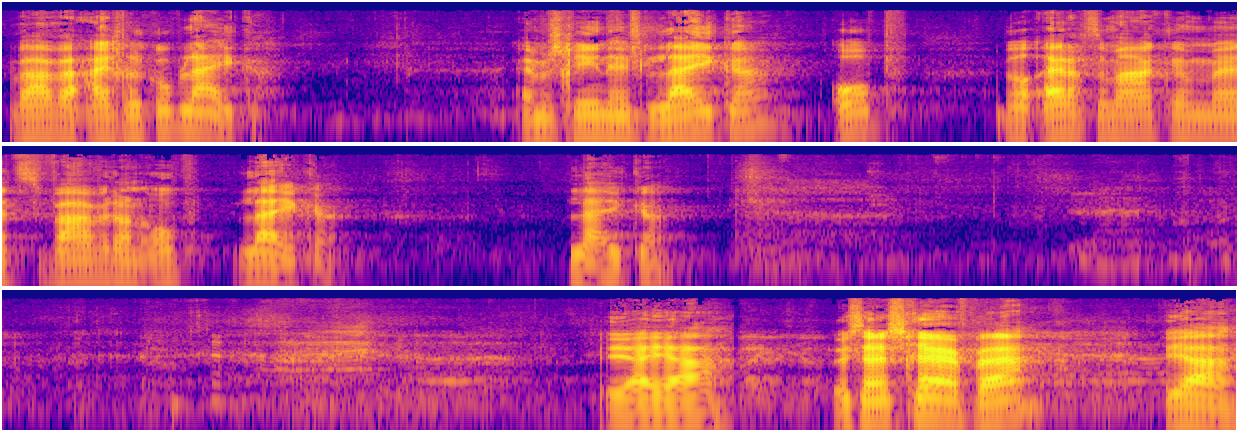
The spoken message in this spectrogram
waar we eigenlijk op lijken. En misschien heeft lijken op wel erg te maken met waar we dan op lijken. Lijken. Ja, ja. We zijn scherp, hè? Ja.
